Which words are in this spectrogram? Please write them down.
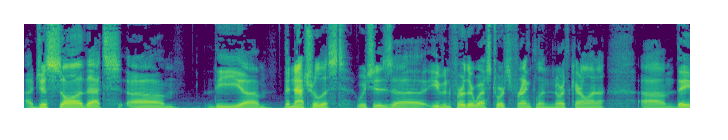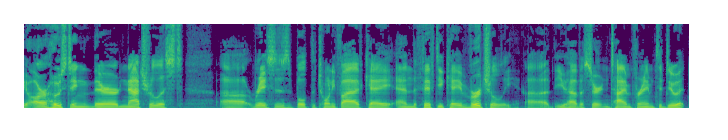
I just saw that um, the um, the Naturalist, which is uh, even further west towards Franklin, North Carolina, um, they are hosting their Naturalist uh, races, both the 25k and the 50k, virtually. Uh, you have a certain time frame to do it,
